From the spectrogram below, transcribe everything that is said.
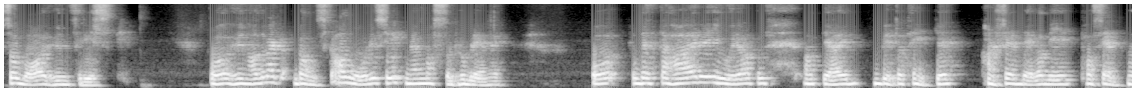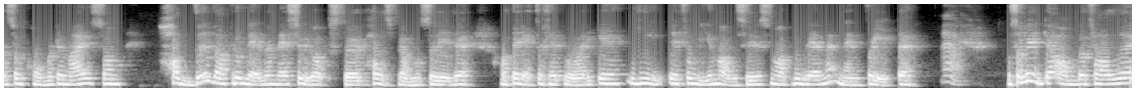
så var hun frisk. Og hun hadde vært ganske alvorlig syk med masse problemer. Og dette her gjorde at, at jeg begynte å tenke kanskje en del av de pasientene som kommer til meg, som hadde da problemer med sure oppstøt, halsbrann osv. At det rett og slett var ikke for mye mavesyre som var problemet, men for lite. Ja. Og Så begynte jeg å anbefale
